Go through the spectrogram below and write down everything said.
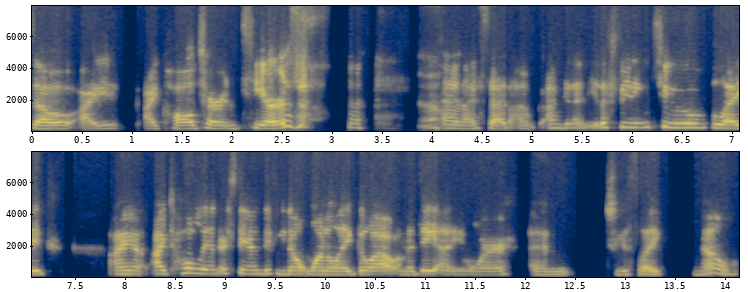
So I I called her in tears and I said, I'm I'm gonna need a feeding tube. Like I I totally understand if you don't want to like go out on a date anymore. And she's like, no,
